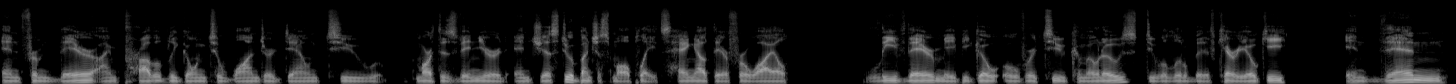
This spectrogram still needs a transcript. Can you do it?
And from there, I'm probably going to wander down to Martha's Vineyard and just do a bunch of small plates, hang out there for a while, leave there, maybe go over to Kimonos, do a little bit of karaoke. And then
